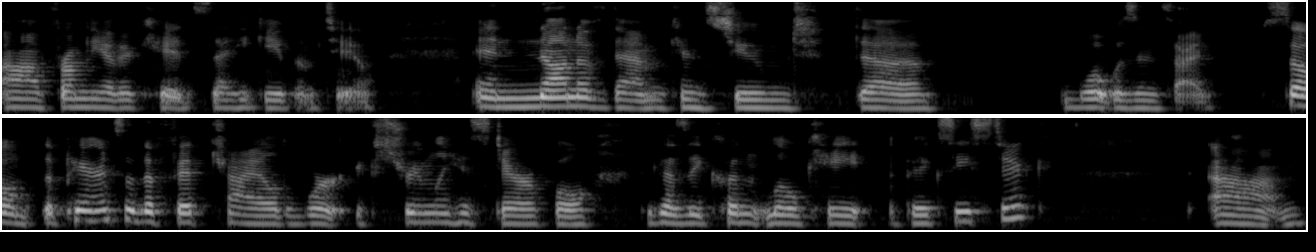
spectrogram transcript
uh, from the other kids that he gave them to, and none of them consumed the what was inside. So the parents of the fifth child were extremely hysterical because they couldn't locate the pixie stick. Um,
